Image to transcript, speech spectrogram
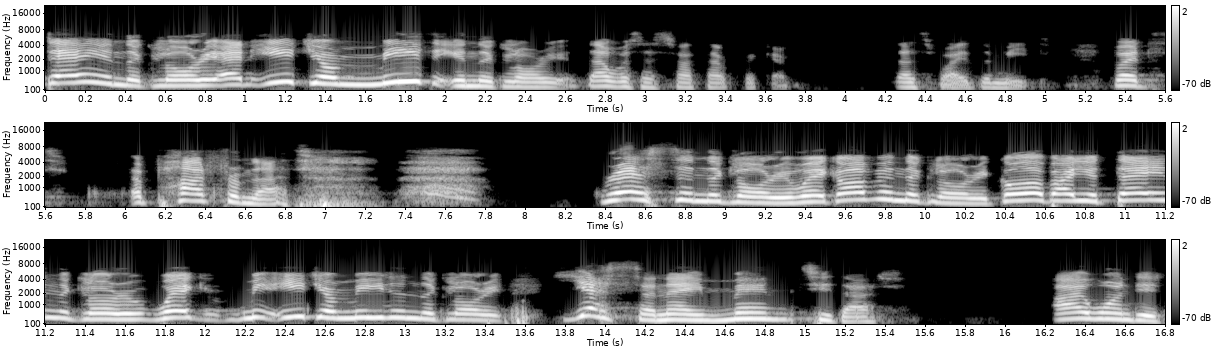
day in the glory and eat your meat in the glory. That was a South African. That's why the meat. But apart from that, Rest in the glory. Wake up in the glory. Go about your day in the glory. Wake, eat your meat in the glory. Yes and amen to that. I want it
